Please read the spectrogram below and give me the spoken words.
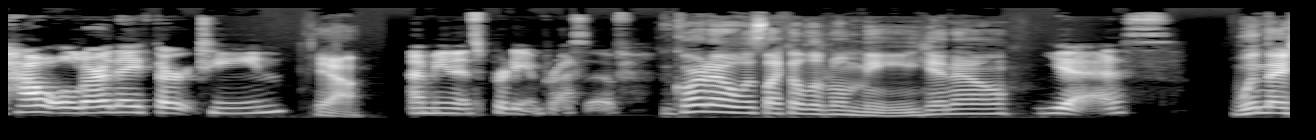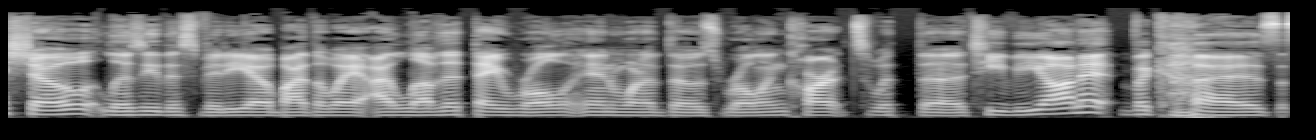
how old are they? 13? Yeah. I mean, it's pretty impressive. Gordo was like a little me, you know? Yes. When they show Lizzie this video, by the way, I love that they roll in one of those rolling carts with the TV on it because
